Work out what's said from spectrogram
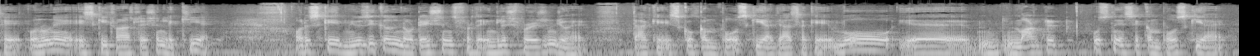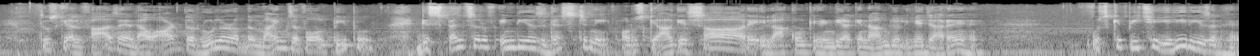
थे, उन्होंने इसकी ट्रांसलेशन लिखी है। और इसके musical notations for the English version जो है, ताकि इसको कंपोज किया जा सके, वो मार्गरेट उसने इसे कंपोज किया है। तो उसके अल्फाज हैं thou art the ruler of the minds of all people dispenser of India's destiny और उसके आगे सारे इलाकों के इंडिया के नाम जो लिए जा रहे हैं, उसके पीछे यही रीज़न है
